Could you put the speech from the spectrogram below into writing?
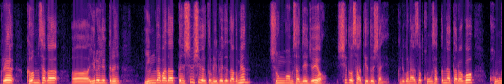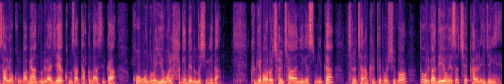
그래 검사가 어, 이루어질 때는 인가받았던 실시계획대로 이루어지다 그러면 중검사 내줘요. 시도사 대도시장이 그리고 나서 공사 끝났다라고 공사하려 공가면 우리가 이제 공사 다 끝났으니까 공원으로 이용을 하게 되는 것입니다. 그게 바로 절차 아니겠습니까? 절차는 그렇게 보시고 또 우리가 내용에서 체크할 예정이에요.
